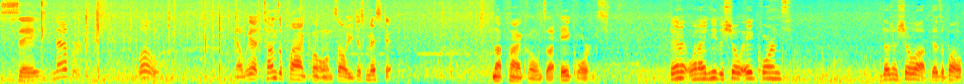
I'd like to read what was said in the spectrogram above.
say never. Whoa. Now we got tons of pine cones. Oh, you just missed it. Not pine cones, uh, acorns. Damn it, when I need to show acorns, doesn't show up. There's a bump.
